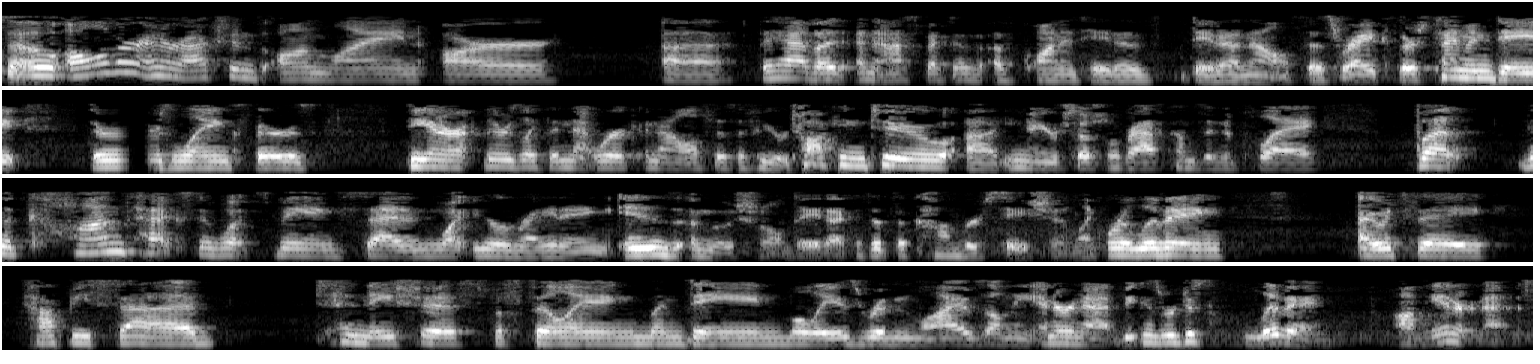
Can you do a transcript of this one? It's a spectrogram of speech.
So all of our interactions online are uh, they have a, an aspect of, of, quantitative data analysis, right? There's time and date, there's links, there's the inter- there's like the network analysis of who you're talking to, uh, you know, your social graph comes into play, but the context of what's being said and what you're writing is emotional data because it's a conversation. Like we're living, I would say, happy, sad, tenacious, fulfilling, mundane, malaise ridden lives on the internet because we're just living on the internet.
